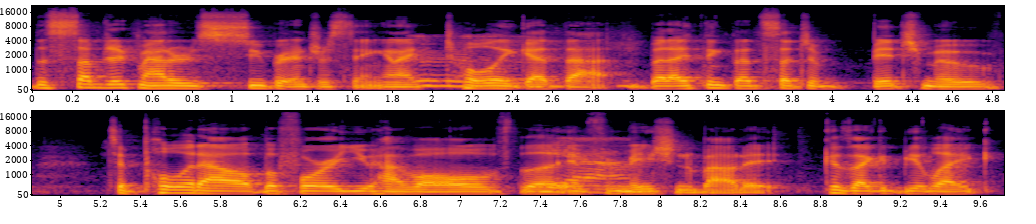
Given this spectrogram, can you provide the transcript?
The subject matter is super interesting, and I mm-hmm. totally get that. But I think that's such a bitch move to pull it out before you have all of the Yeah. information about it. Because I could be like,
